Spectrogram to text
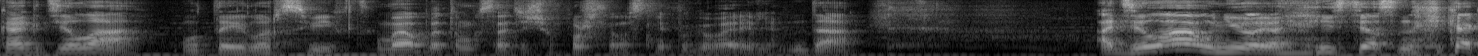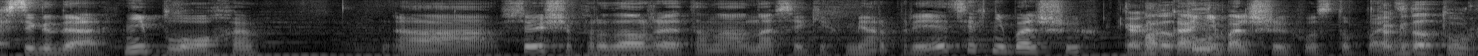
как дела у Тейлор Свифт. Мы об этом, кстати, еще в прошлый раз не поговорили. Да. А дела у нее, естественно, как всегда, неплохо. все еще продолжает она на всяких мероприятиях небольших, Когда пока тур? небольших выступать. Когда тур?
